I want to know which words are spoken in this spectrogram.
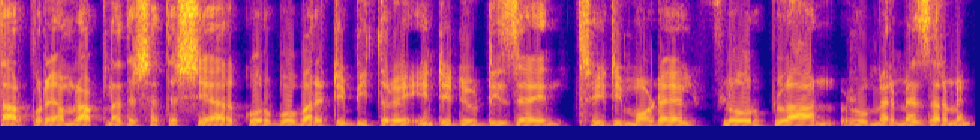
তারপরে আমরা আপনাদের সাথে শেয়ার করব বাড়িটির ভিতরে interior design three model floor plan রুমের মেজারমেন্ট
